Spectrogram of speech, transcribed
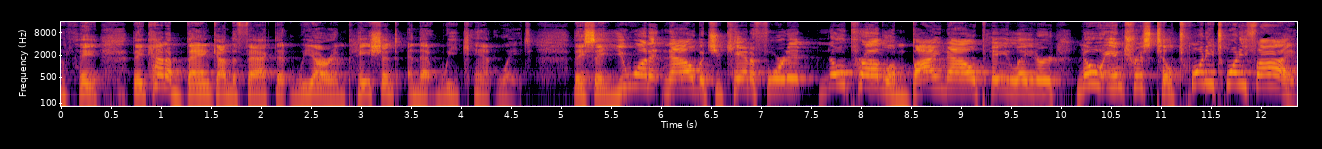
they they kind of bank on the fact that we are impatient and that we can't wait. They say, You want it now, but you can't afford it? No problem. Buy now, pay later, no interest till 2025.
